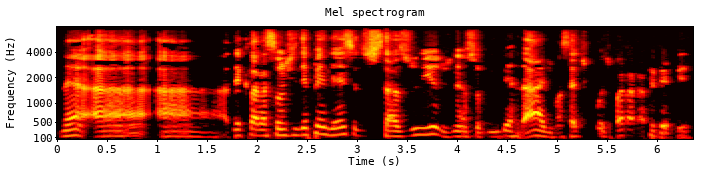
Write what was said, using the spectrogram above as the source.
né, a, a, declaração de independência dos Estados Unidos, né, sobre liberdade, uma série de coisas, para PPP.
